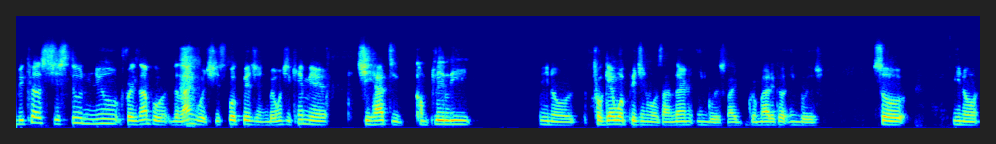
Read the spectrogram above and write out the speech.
because she still knew, for example, the language she spoke pidgin, but when she came here, she had to completely, you know, forget what pidgin was and learn English, like grammatical English. So, you know,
